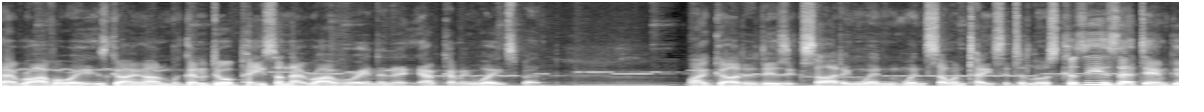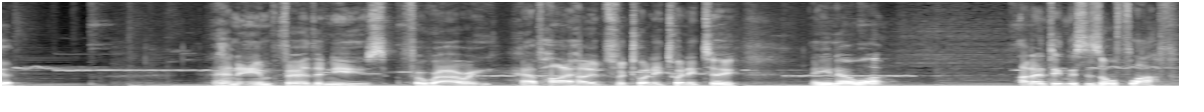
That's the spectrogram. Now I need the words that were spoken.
that rivalry is going on. We're going to do a piece on that rivalry in the upcoming weeks, but my God, it is exciting when, when someone takes it to Lewis because he is that damn good. And in further news, Ferrari have high hopes for 2022. And you know what? I don't think this is all fluff.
